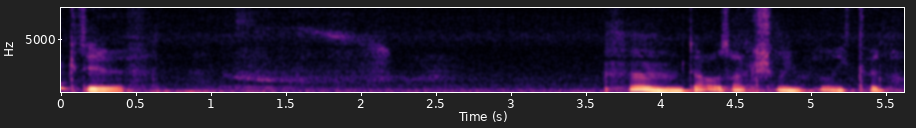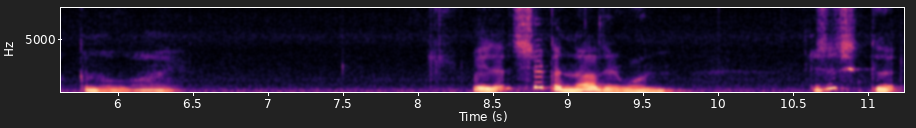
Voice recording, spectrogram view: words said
active. Hmm, that was actually really good, not gonna lie. Wait, let's check another one. Is this good?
